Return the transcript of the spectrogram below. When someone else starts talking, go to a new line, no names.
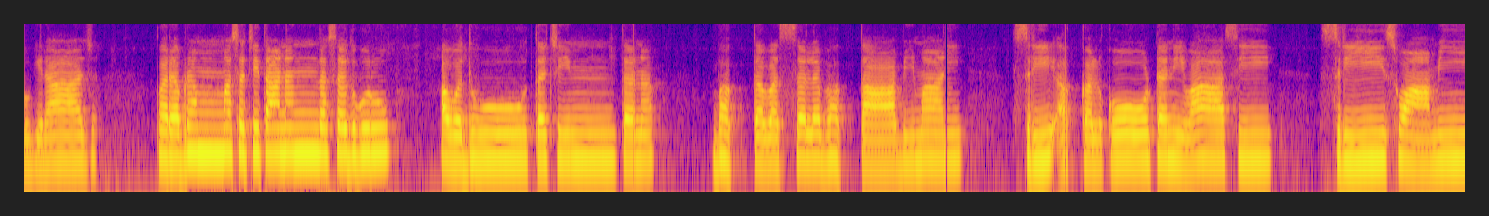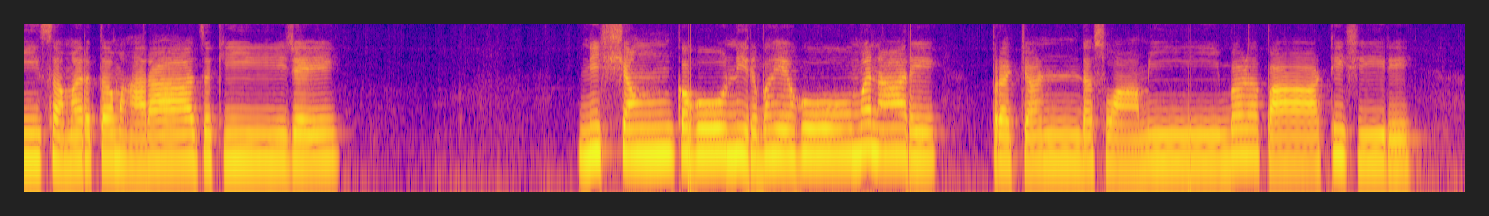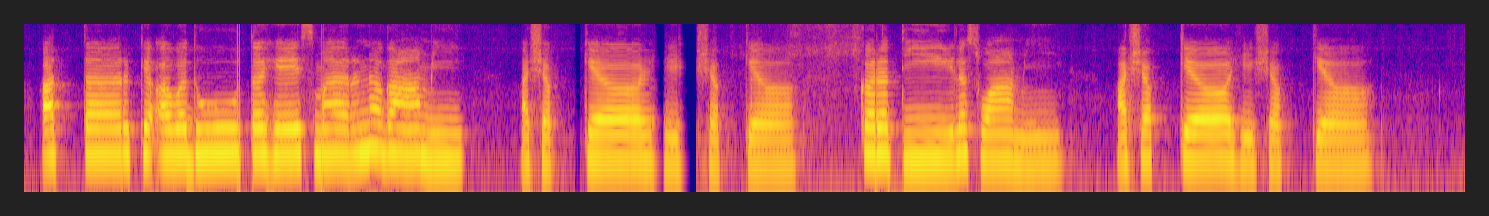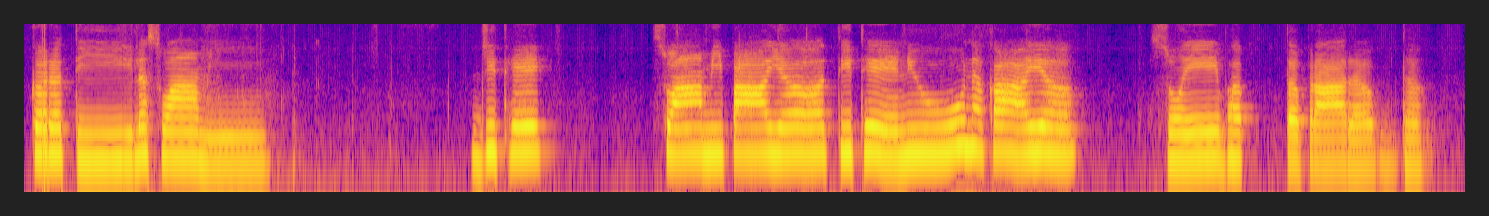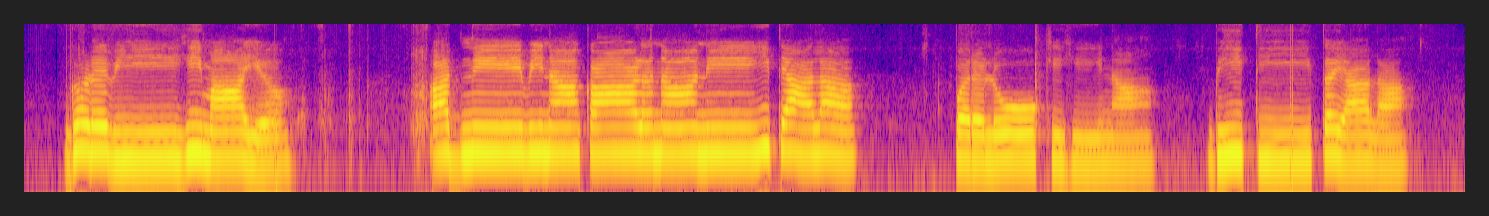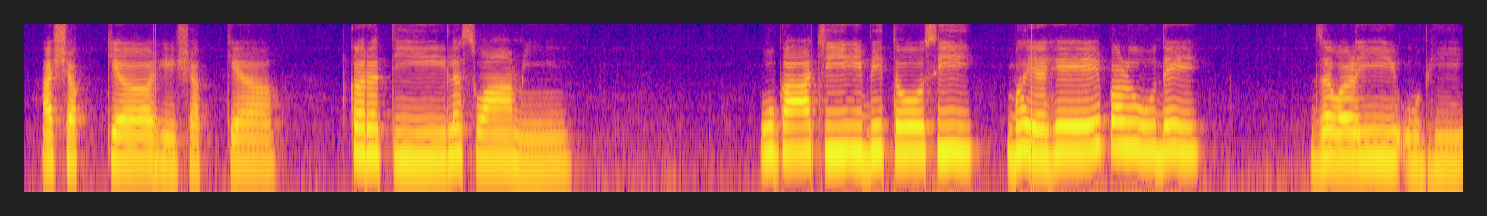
योगिराज परब्रह्म सचितानंद सद्गुरु अवधूत चिंतन भक्तवत्सल भक्ताभिमानी श्री अक्कलकोट निवासी श्री स्वामी समर्थ महाराज की जय। निशंक हो निर्भय हो मनारे प्रचंड स्वामी बळपाठीशी रे तर्क अवधूत हे स्मरणगामी. अशक्य हे शक्य करतील स्वामी. अशक्य हे शक्य करतील स्वामी. जिथे स्वामी पाय तिथे न्यून काय? स्वयं भक्त प्रारब्ध घडवी ही माय. आज्ञे विना काळ नाने त्याला. परलोकीही ना भीती तयाला. अशक्य हे शक्य करतील स्वामी. उगाची भीतोसी भय हे पळू दे. जवळी उभी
